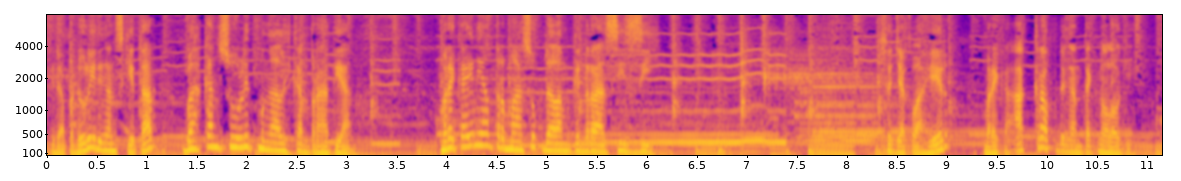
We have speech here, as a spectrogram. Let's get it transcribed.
Tidak peduli dengan sekitar, bahkan sulit mengalihkan perhatian. Mereka ini yang termasuk dalam generasi Z. Sejak lahir, mereka akrab dengan teknologi.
